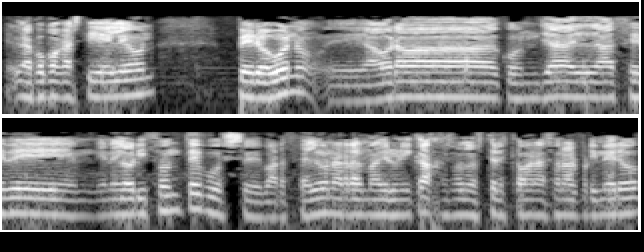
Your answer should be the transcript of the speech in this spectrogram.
en la Copa Castilla y León. Pero bueno, eh, ahora con ya el ACB en el horizonte, pues eh, Barcelona, Real Madrid, Unicaja son los tres que van a sonar primero.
